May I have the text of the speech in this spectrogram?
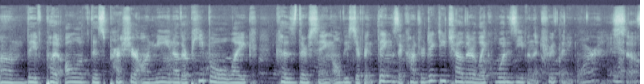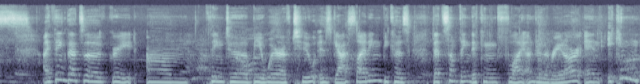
um, they've put all of this pressure on me and other people, like, because they're saying all these different things that contradict each other. Like, what is even the truth anymore? So, I think that's a great um, thing to be aware of too is gaslighting because that's something that can fly under the radar and it can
